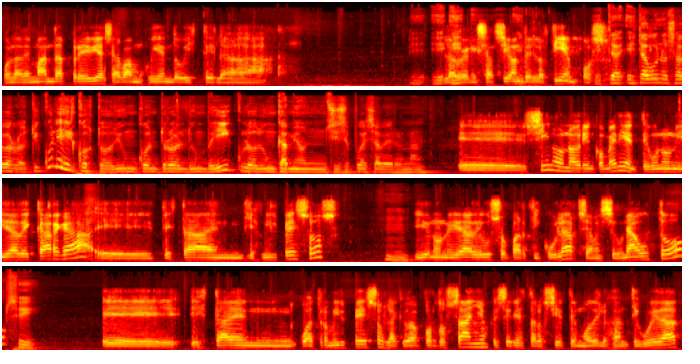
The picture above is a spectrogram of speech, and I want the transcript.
con la demanda previa ya vamos viendo, viste, la, eh, eh, la organización de los tiempos. Está, está, bueno saberlo. ¿Y cuál es el costo de un control de un vehículo o de un camión, si se puede saber, Hernán? Eh, sí, no, no habría inconveniente. Una unidad de carga te está en 10 mil pesos y una unidad de uso particular, llámese un auto, sí. Eh, está en cuatro mil pesos, la que va por dos años, que sería hasta los siete modelos de antigüedad,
